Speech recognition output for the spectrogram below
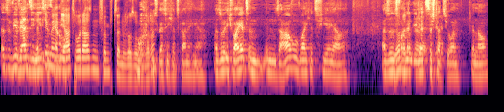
also wir werden sie jetzt nächstes Jahr. im Jahr 2015 oder so, oder? Das weiß ich jetzt gar nicht mehr. Also ich war jetzt in, in Saro, war ich jetzt vier Jahre. Also das ja, war dann die letzte Station, genau.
